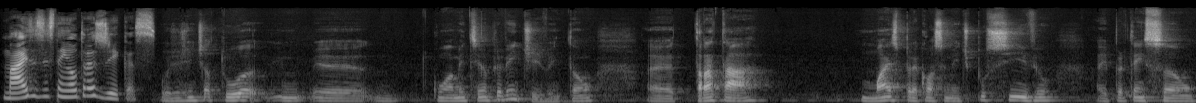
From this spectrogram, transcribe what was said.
mas existem outras dicas. Hoje a gente atua é, com a medicina preventiva, então é, tratar o mais precocemente possível a hipertensão,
